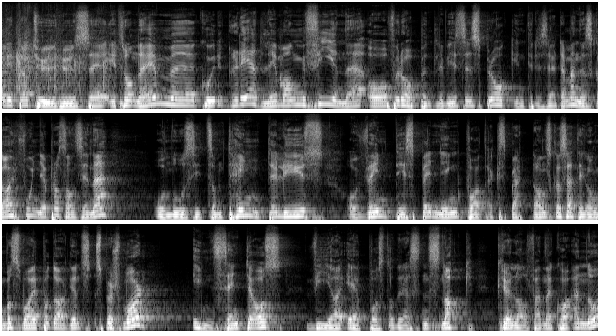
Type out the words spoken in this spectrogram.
Litteraturhuset i Trondheim, eh, hvor gledelig mange fine og forhåpentligvis språkinteresserte mennesker har funnet plassene sine, og nå sitter som tente lys og venter i spenning på at ekspertene skal sette i gang med å svare på dagens spørsmål, innsendt til oss via e-postadressen snakk krøllalfa.nrk.no,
